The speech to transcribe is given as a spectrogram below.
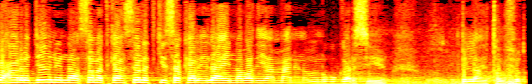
waxaan rajaynaynaa sanadkan sanadkiisa kale ilaahay nabad iyo ammaan inuu inagu gaarsiiyo. Bilahi towfiiq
